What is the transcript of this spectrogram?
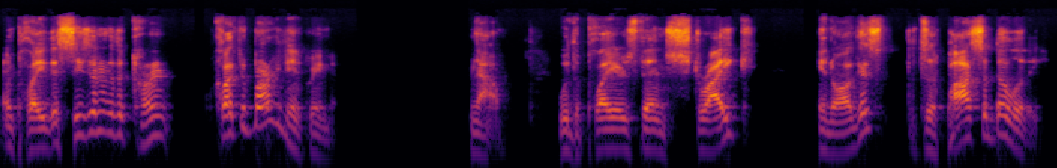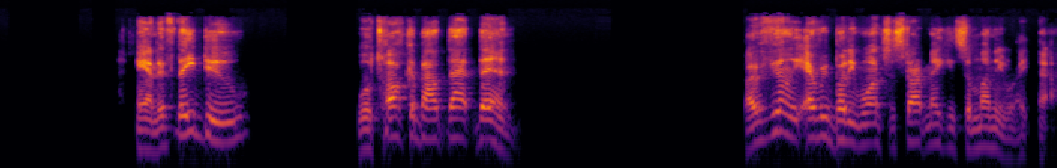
and play this season under the current collective bargaining agreement. Now, would the players then strike in August? It's a possibility. And if they do, we'll talk about that then. I have a feeling everybody wants to start making some money right now.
